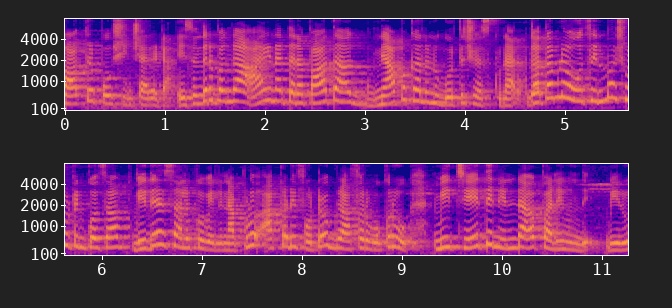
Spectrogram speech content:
పాత్ర పోషించారట. ఈ సందర్భంగా ఆయన తన పాత జ్ఞాపకాలను గుర్తు చేసుకున్నారు. గతంలో ఓ సినిమా షూటింగ్ కోసం విదేశాలకు వెళ్ళినప్పుడు అక్కడి ఫోటోగ్రాఫర్ ఒకరు మీ చేతి నిండా పని ఉంది. మీరు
